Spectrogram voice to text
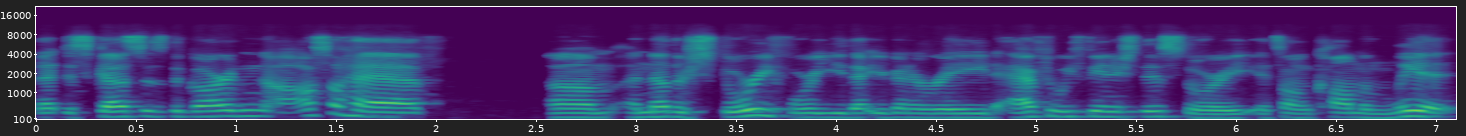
that discusses the garden. I also have um, another story for you that you're going to read after we finish this story. It's on Common Lit,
